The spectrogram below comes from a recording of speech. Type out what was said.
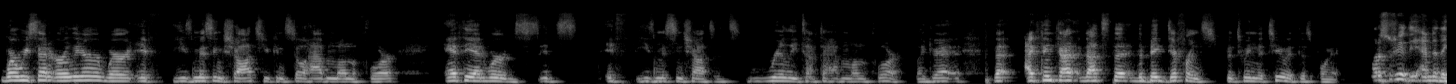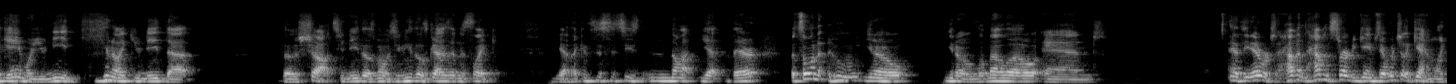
where we said earlier, where if he's missing shots, you can still have him on the floor. Anthony Edwards, it's if he's missing shots, it's really tough to have him on the floor. Like that, that I think that that's the the big difference between the two at this point. Well, especially at the end of the game where you need, you know, like you need that those shots, you need those moments, you need those guys, and it's like, yeah, the consistency's not yet there. But someone who, you know, you know, LaMelo and Anthony Edwards haven't haven't started games yet, which again, like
